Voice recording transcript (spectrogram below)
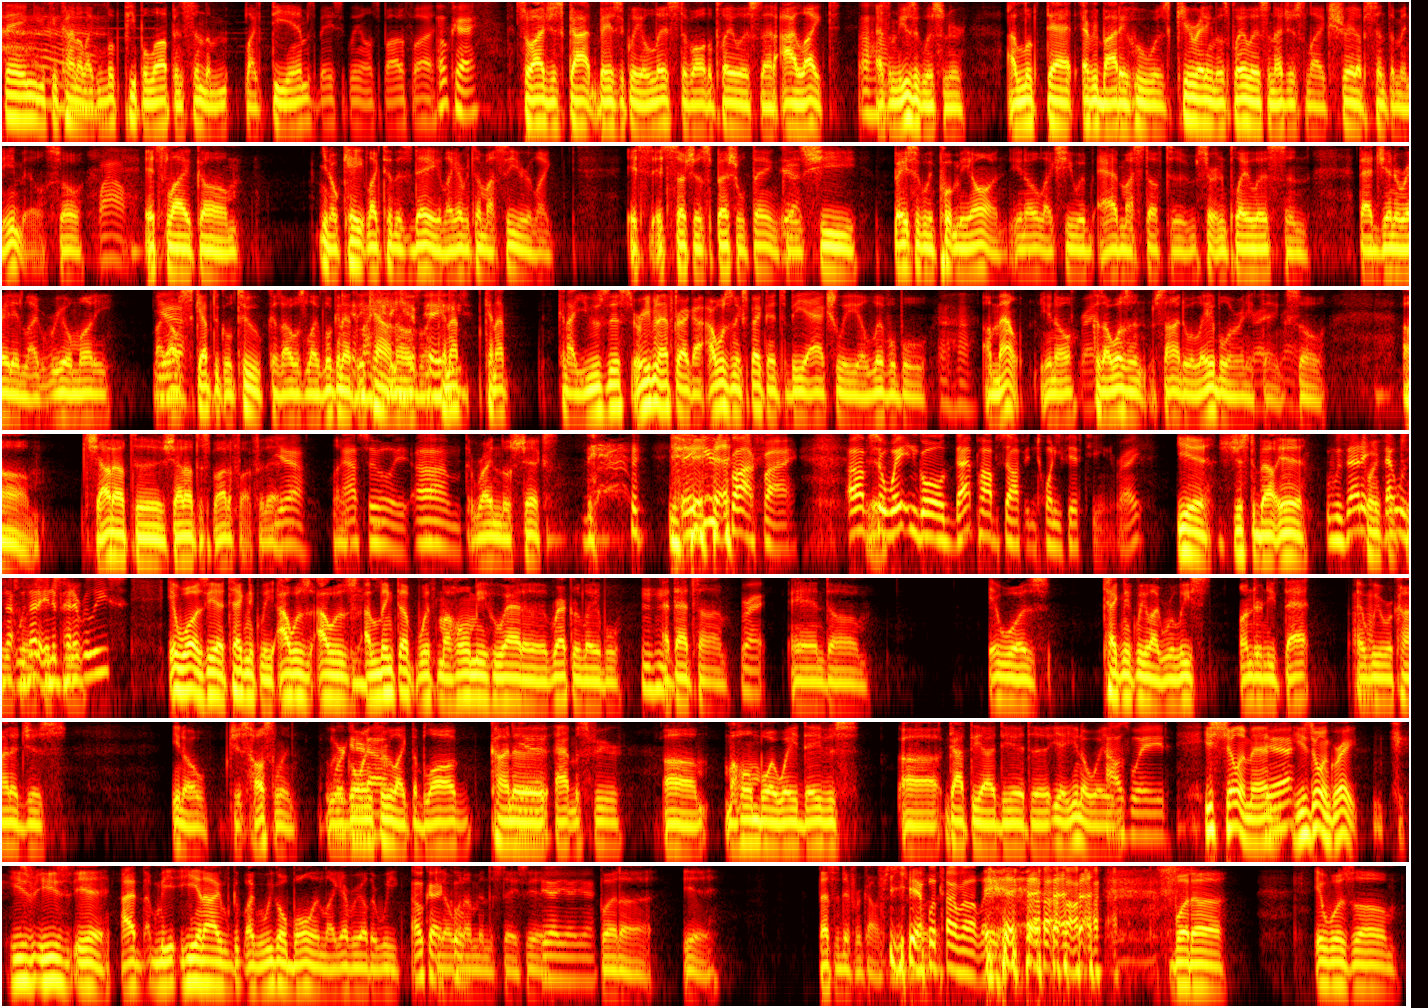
thing. You could kind of like look people up and send them like DMs basically on Spotify. Okay. So I just got basically a list of all the playlists that I liked Uh-huh. as a music listener. I looked at everybody who was curating those playlists and I just like straight up sent them an email. So Wow. it's like um you know Kate like to this day like every time I see her like it's it's such a special thing Yeah. cuz she basically put me on, you know, like she would add my stuff to certain playlists and that generated like real money. Like Yeah. I was skeptical too cuz I was like looking at Am the account and I was like can I can I can I use this or even after I got I wasn't expecting it to be actually a livable Uh-huh. amount, you know, Right. because I wasn't signed to a label or anything. right. So, um, shout out to shout out to Spotify for that. Yeah. Like- absolutely. Um They're writing those checks. thank you, Spotify. Um so Weight in Gold, that pops off in 2015, right? Yeah, just about. Yeah, Was that a, that was that was that an independent release? It was. Yeah, technically, I was I was I linked up with my homie who had a record label Mhm. at that time, Right. and um, it was technically like released underneath that, and Uh-huh. we were kind of just, you know, just hustling. We Working were going through like the blog kind of Yeah. atmosphere. Um, my homeboy Wade Davis uh, got the idea to yeah, you know Wade. How's Wade? He's chilling, man. Yeah? He's doing great. He's he's yeah. I, I mean, he and I like we go bowling like every other week. Okay, you know cool. when I'm in the states. Yeah, Yeah, yeah, yeah. But uh, yeah, that's a different conversation. Yeah, we'll talk about that later. but uh, it was um,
